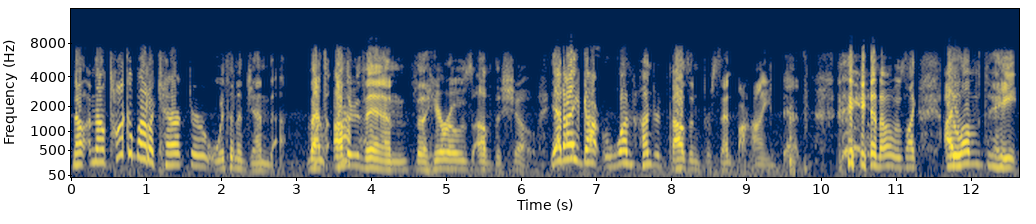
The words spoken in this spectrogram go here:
Now, now talk about a character with an agenda that's Oh, other than the heroes of the show. Yet I got one hundred thousand percent behind Ben. you know, it was like I love to hate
